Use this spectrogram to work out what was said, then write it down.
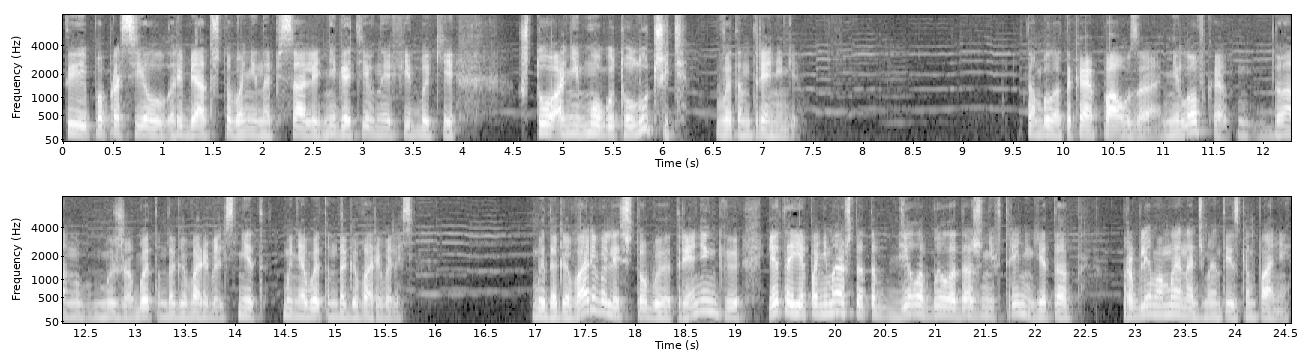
ты попросил ребят, чтобы они написали негативные фидбэки, что они могут улучшить в этом тренинге? Там была такая пауза неловкая. Да, ну мы же об этом договаривались. Нет, мы не об этом договаривались. Мы договаривались, чтобы тренинг... Это я понимаю, что это дело было даже не в тренинге, это проблема менеджмента из компании.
